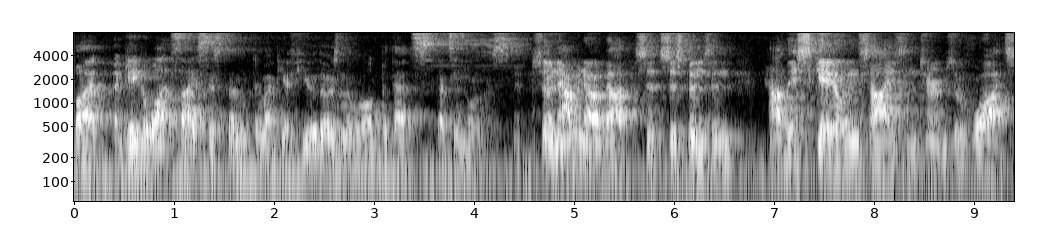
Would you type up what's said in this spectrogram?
but a gigawatt size system, there might be a few of those in the world, but that's that's enormous. So now we know about systems and how they scale in size in terms of watts.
